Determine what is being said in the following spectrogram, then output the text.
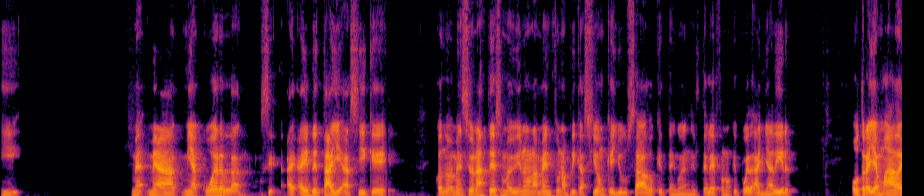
Y me, me, acuerda, hay, hay detalles así que cuando me mencionaste eso, me vino a la mente una aplicación que yo he usado, que tengo en el teléfono, que puede añadir otra llamada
